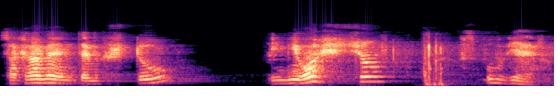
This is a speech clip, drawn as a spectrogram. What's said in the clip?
sakramentem chrztu i miłością współwiernych.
